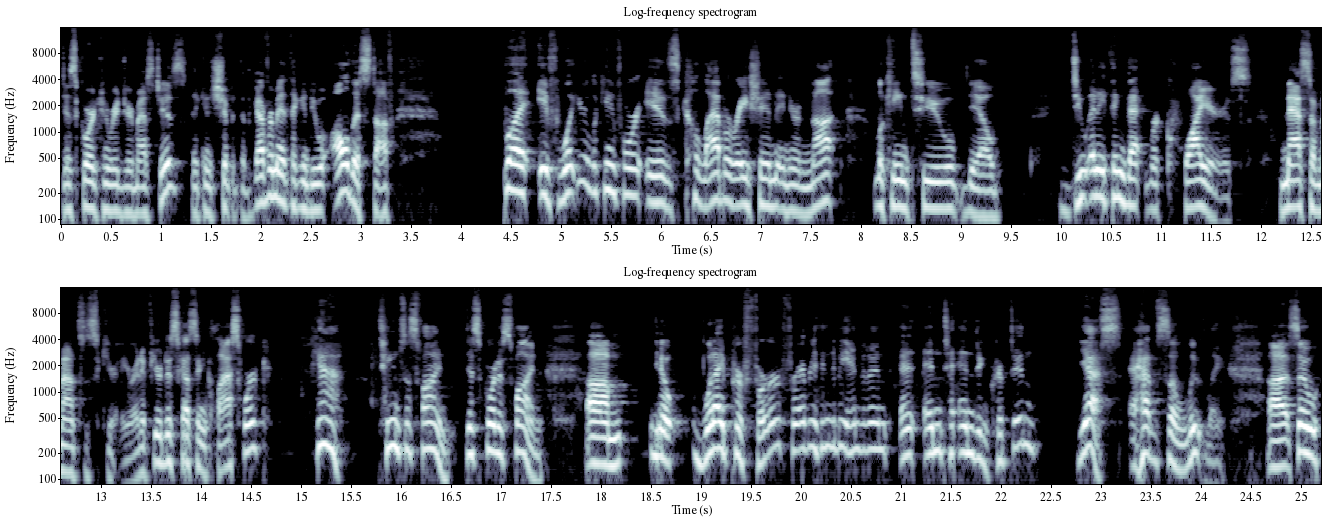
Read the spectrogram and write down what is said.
Discord can read your messages, they can ship it to the government, they can do all this stuff. But if what you're looking for is collaboration, and you're not looking to you know do anything that requires massive amounts of security, right? If you're discussing classwork, yeah, Teams is fine. Discord is fine. Um, you know, would I prefer for everything to be end to end, encrypted? Yes, absolutely. Uh, so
